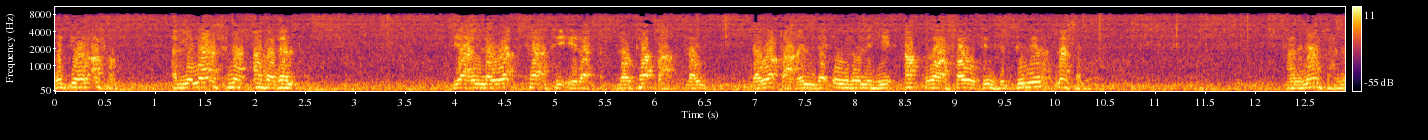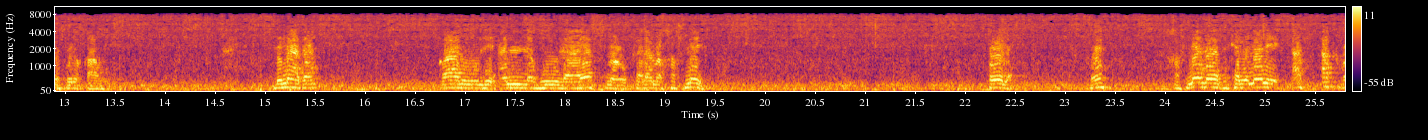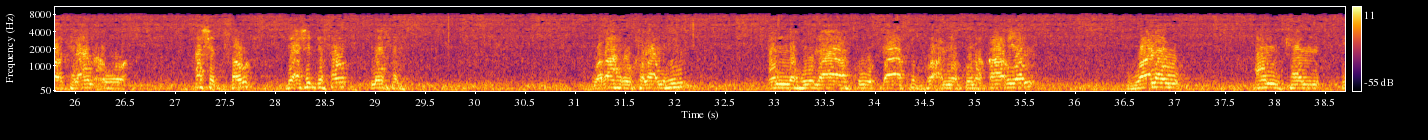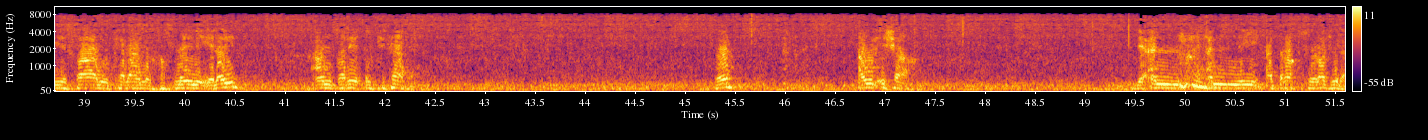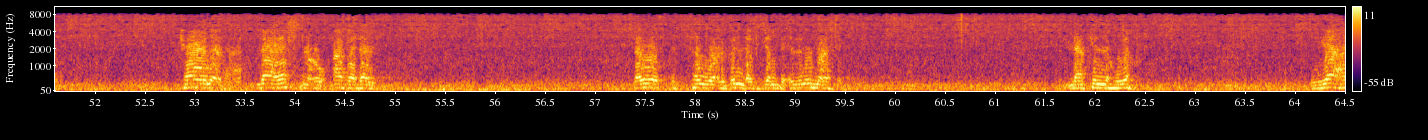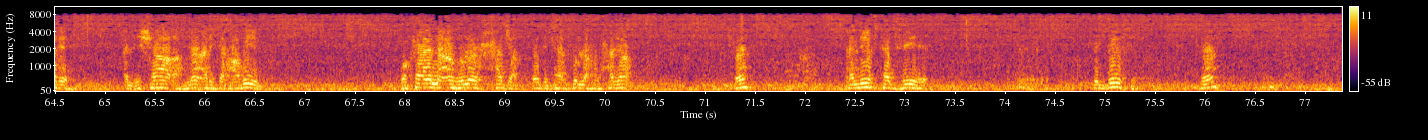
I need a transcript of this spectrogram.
ضده الأصم. اللي ما أسمع أبدا. يعني لو تأتي إلى لو تقع لو لو وقع عند أذنه أقوى صوت في الدنيا ما سمع. هذا ما يصح أن يكون قاضيا لماذا؟ قالوا لأنه لا يسمع كلام الخصمين أولا الخصمان لا يتكلمان أكبر كلام أو أشد صوت بأشد صوت ما سمع وظاهر كلامهم أنه لا لا يصح أن يكون قاضيا ولو أمكن إيصال كلام الخصمين إليه عن طريق الكتابة؟ أو الإشارة. لأن أني أدركت رجلا كان لا يسمع أبدا. لو تسوى البندق جنب إذنه ما سمع لكنه يكتب ويعرف الإشارة معرفة عظيمة. وكان معه لوح حجر. الذي كان كله الحجر؟ ها؟ اللي يكتب فيه. بالبنسل ها؟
